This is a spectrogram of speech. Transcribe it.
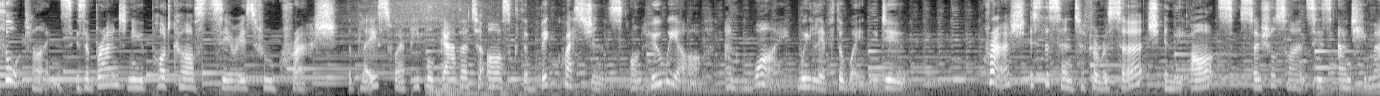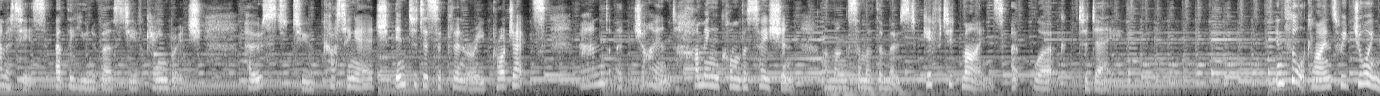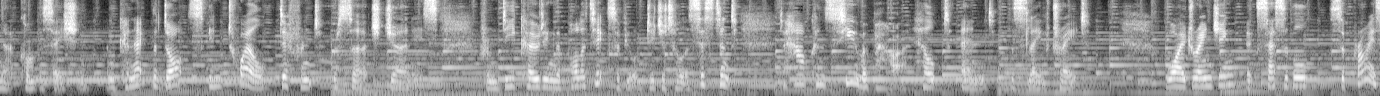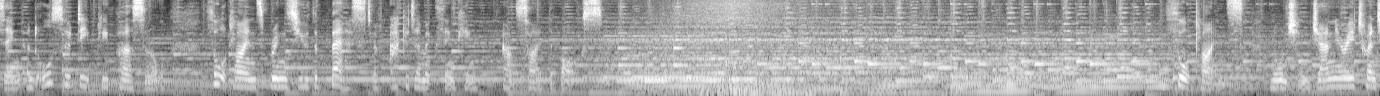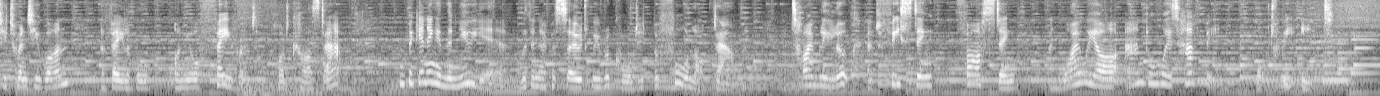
Thoughtlines is a brand new podcast series from CRASSH, the place where people gather to ask the big questions on who we are and why we live the way we do. CRASSH is the Centre for Research in the Arts, Social Sciences and Humanities at the University of Cambridge, host to cutting edge interdisciplinary projects and a giant humming conversation among some of the most gifted minds at work today. In Thoughtlines, we join that conversation and connect the dots in 12 different research journeys, from decoding the politics of your digital assistant to how consumer power helped end the slave trade. Wide ranging, accessible, surprising, and also deeply personal, Thoughtlines brings you the best of academic thinking outside the box. Thoughtlines launching January 2021, available on your favourite podcast app, and beginning in the new year with an episode we recorded before lockdown, a timely look at feasting, fasting, and why we are and always have been what we eat.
